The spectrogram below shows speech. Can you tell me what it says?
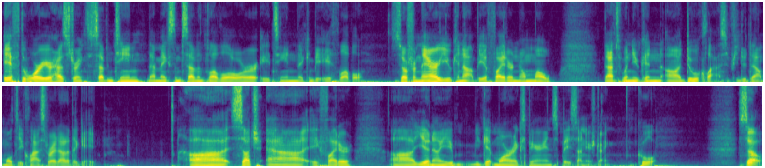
If the warrior has strength of 17, that makes them 7th level, or 18, they can be 8th level. So from there, you cannot be a fighter no mo. That's when you can uh, dual class, if you do that multi-class right out of the gate. Uh, such uh, a fighter, uh, you know, you, you get more experience based on your strength. Cool. So,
